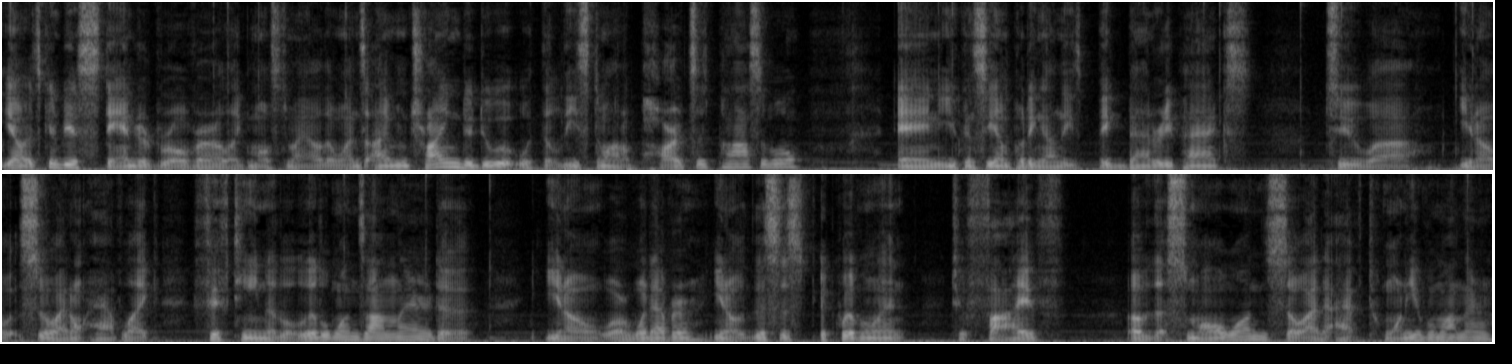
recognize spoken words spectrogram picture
you know, it's gonna be a standard rover like most of my other ones. I'm trying to do it with the least amount of parts as possible and you can see I'm putting on these big battery packs to uh, you know so I don't have like 15 of the little ones on there to you know or whatever. You know this is equivalent to five of the small ones so I'd have 20 of them on there.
